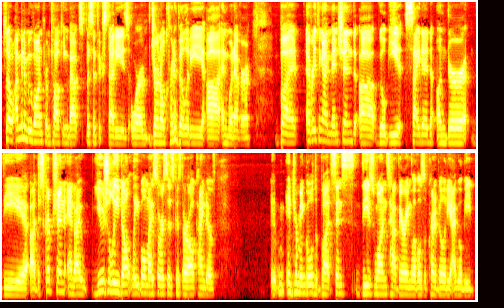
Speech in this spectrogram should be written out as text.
So I'm going to move on from talking about specific studies or journal credibility uh, and whatever. But everything I mentioned uh, will be cited under the uh, description, and I usually don't label my sources because they're all kind of intermingled. But since these ones have varying levels of credibility, I will be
